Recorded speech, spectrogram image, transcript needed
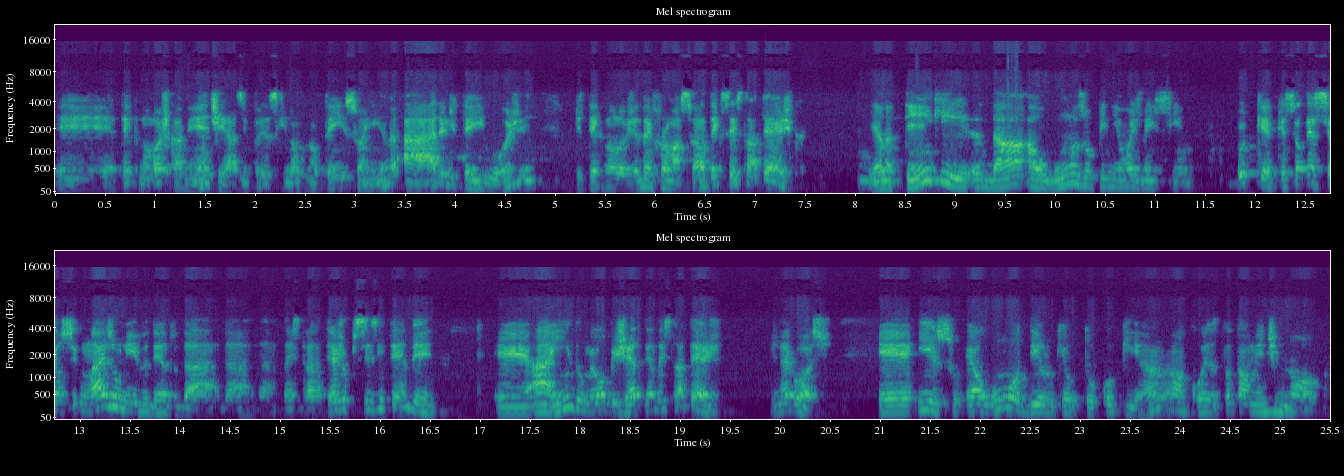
é, tecnologicamente, as empresas que não, não têm isso ainda, a área de TI hoje, de tecnologia da informação, ela tem que ser estratégica. Ela tem que dar algumas opiniões lá em cima. Por quê? Porque se eu descer mais um nível dentro da, da, da, da estratégia, eu preciso entender é, ainda o meu objeto dentro da estratégia de negócio. É, isso é algum modelo que eu estou copiando, é uma coisa totalmente nova.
